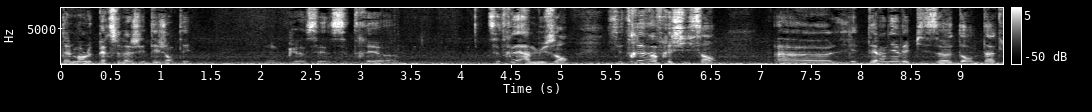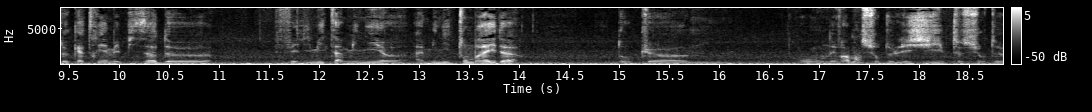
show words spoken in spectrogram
Tellement le personnage est déjanté. Donc, c'est très, c'est très amusant. C'est très rafraîchissant. Euh, les derniers épisodes en date, le quatrième épisode, euh, fait limite un mini, euh, un mini Tomb Raider. Donc on est vraiment sur de l'Égypte, sur de,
